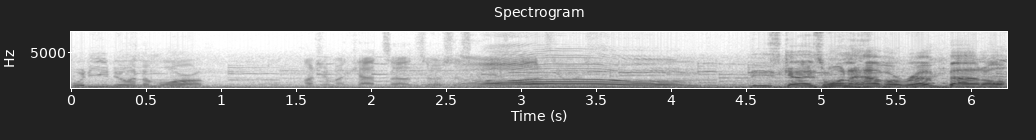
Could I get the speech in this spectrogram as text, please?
What are you doing tomorrow? Out, so it's just. Oh, these guys want to have a rev battle.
